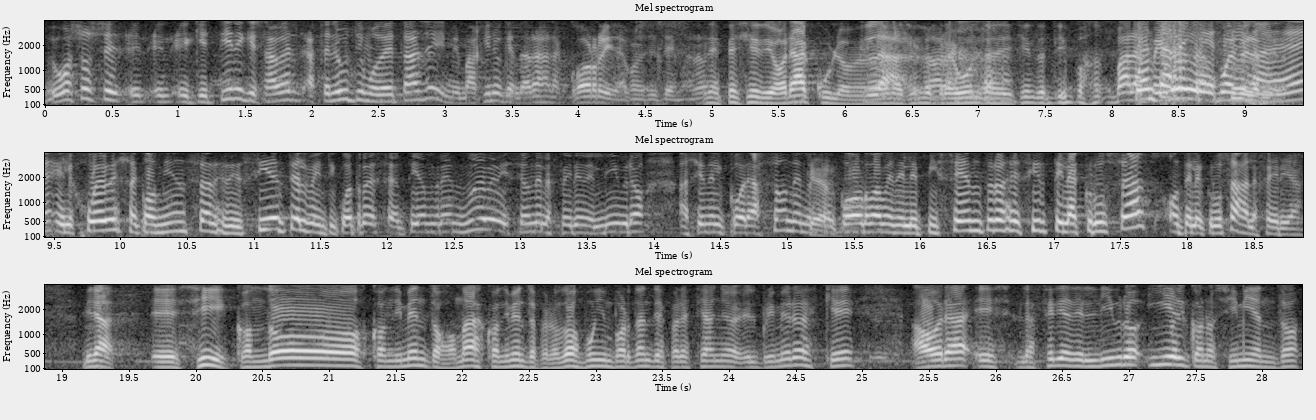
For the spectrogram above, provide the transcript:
Vos sos el, que tiene que saber hasta el último detalle y me imagino que andarás a la corrida con ese tema, ¿no? Una especie de oráculo, me van haciendo preguntas de distintos tipos. Cuenta regresiva, ¿eh? El jueves ya comienza desde 7 al 24 de septiembre, nueva edición de la Feria del Libro, allí en el corazón de nuestra Córdoba, en el epicentro, es decir, ¿te la cruzas o te la cruzas a la feria? Mira, eh, sí, con dos condimentos o más condimentos, pero dos muy importantes para este año. El primero es que ahora es la Feria del Libro y el Conocimiento.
